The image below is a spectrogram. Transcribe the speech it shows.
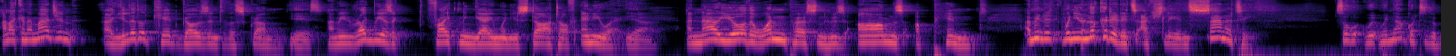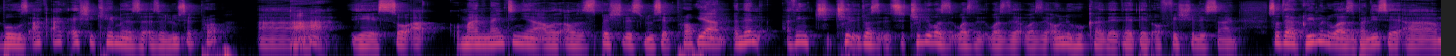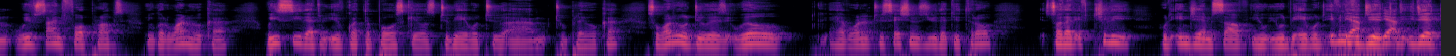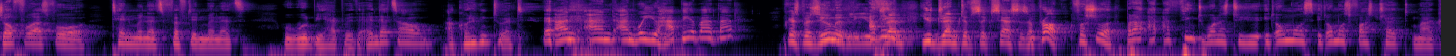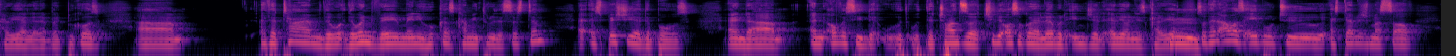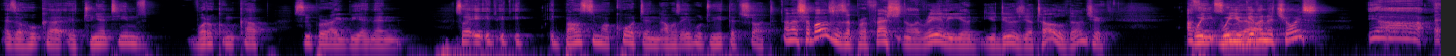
And I can imagine a little kid goes into the scrum. Yes. I mean, rugby is a frightening game when you start off anyway. Yeah. And now you're the one person whose arms are pinned. I mean, it, when you look at it, it's actually insanity. So we, we now got to the Bulls. I, I actually came as a, as a loosehead prop. Um, Ah. Yes. So I, my 19 year, I was, I was a specialist loosehead prop. Yeah. And then I think Chili it was so Chili was was the, was the, was the only hooker that, that they'd officially signed. So the agreement was Banise, um, we've signed four props. We've got one hooker. We see that you've got the ball skills to be able to um to play hooker. So what we'll do is we'll have one or two sessions you that you throw, so that if Chili would injure himself, you you would be able to even Yeah, if you did yeah. you did a job for us for ten minutes, fifteen minutes, we would be happy with it. And that's how I got into it. And and and were you happy about that? Because presumably you I think- dreamt you dreamt of success as a prop. for sure. But I, I- think to be honest to you, it almost it almost fast tracked my career a little bit because um, at the time there, were, there weren't very many hookers coming through the system, especially at the Bulls. And um, and obviously the, with, with the chances of Chili also got a little bit injured early on in his career. So then I was able to establish myself as a hooker at junior teams, Vodacom Cup, Super Rugby, and then so it it, it, it bounced in my court and I was able to hit that shot. And I suppose as a professional, really, you you do as you're told, don't you? I Were, think so, were you yeah. given a choice? Yeah, I-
